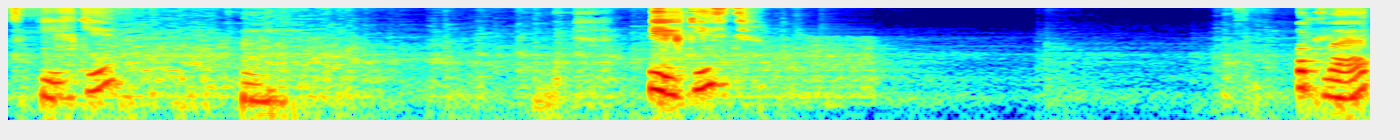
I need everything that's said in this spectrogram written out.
Скільки кількість котлет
